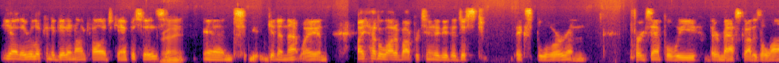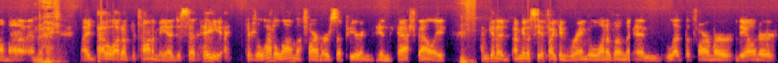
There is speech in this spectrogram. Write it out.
yeah, they were looking to get in on college campuses right. and, and get in that way. And I had a lot of opportunity to just explore and for example, we their mascot is a llama, and right. I had a lot of autonomy. I just said, "Hey, I, there's a lot of llama farmers up here in, in Cache Valley. Hmm. I'm gonna I'm gonna see if I can wrangle one of them and let the farmer, the owner,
